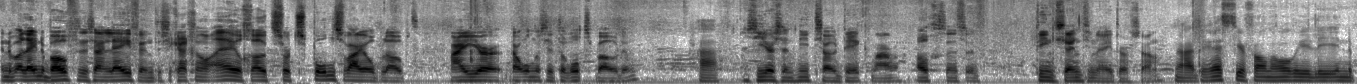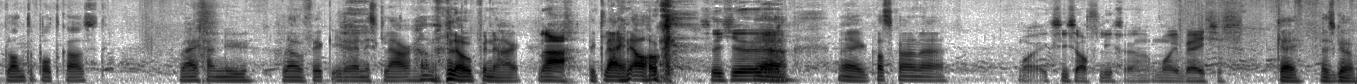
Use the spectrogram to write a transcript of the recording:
En de, alleen de bovenste zijn levend. Dus je krijgt gewoon een heel groot soort spons waar je op loopt. Maar hier, daaronder zit de rotsbodem. Gaaf. Dus hier is het niet zo dik, maar hoogstens een 10 centimeter of zo. Nou, de rest hiervan horen jullie in de plantenpodcast. Wij gaan nu, geloof ik, iedereen is klaar, gaan we lopen naar Nou, de kleine alk. zit je... Ja. Nee, ik was gewoon... eh, Mooi, ik zie ze al vliegen, mooie beetjes. Oké, let's go.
